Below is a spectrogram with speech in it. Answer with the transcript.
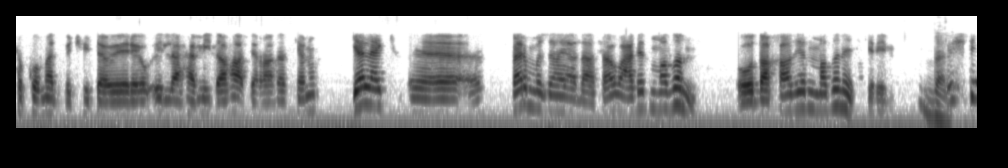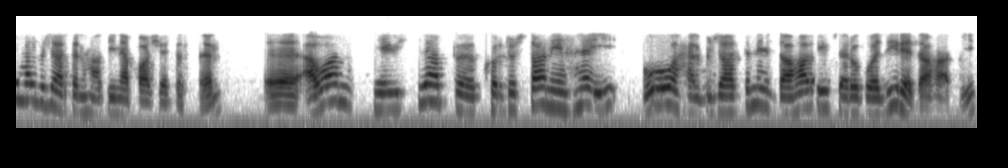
حکوومەت بچیتە وێرێ و ئللا هەمی داهاتی ڕادستکەن و گەلک بەر مزایاداتا وعدت مەزن و داخازیت مەزنت کردیم پشتی هەلبژارتن هاتیە پاشێتستن ئەوان پێویستیا کوردستانی هەی بو حلبجاتن دهاتی سروک وزیر دهاتی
